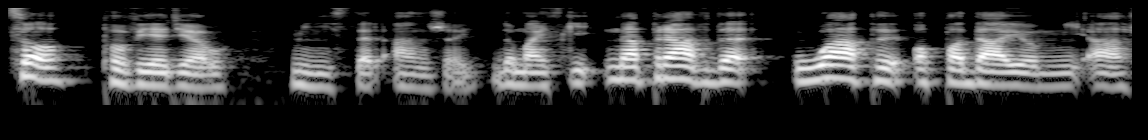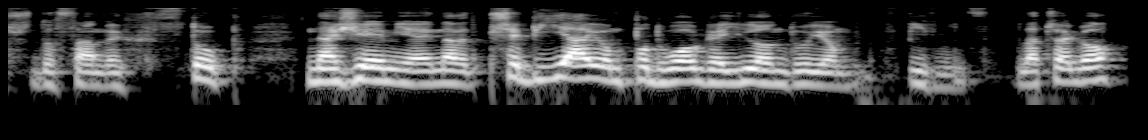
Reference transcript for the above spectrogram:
co powiedział minister Andrzej Domański. Naprawdę łapy opadają mi aż do samych stóp na ziemię, nawet przebijają podłogę i lądują w piwnicy. Dlaczego?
